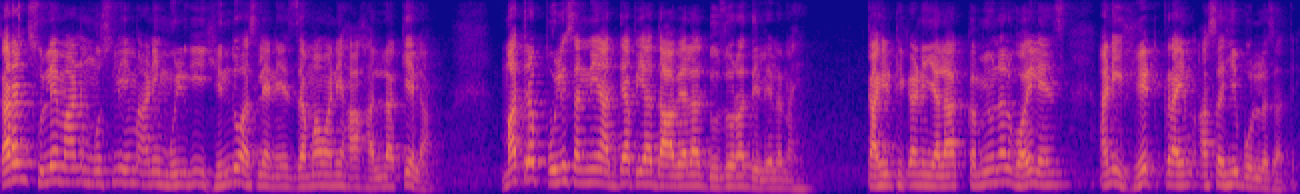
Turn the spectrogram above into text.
कारण सुलेमान मुस्लिम आणि मुलगी हिंदू असल्याने जमावाने हा हल्ला केला. मात्र पोलिसांनी अद्याप या दाव्याला दुजोरा दिलेला नाही. काही ठिकाणी याला कम्युनल व्हायलेन्स आणि हेट क्राईम असंही बोललं जाते.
